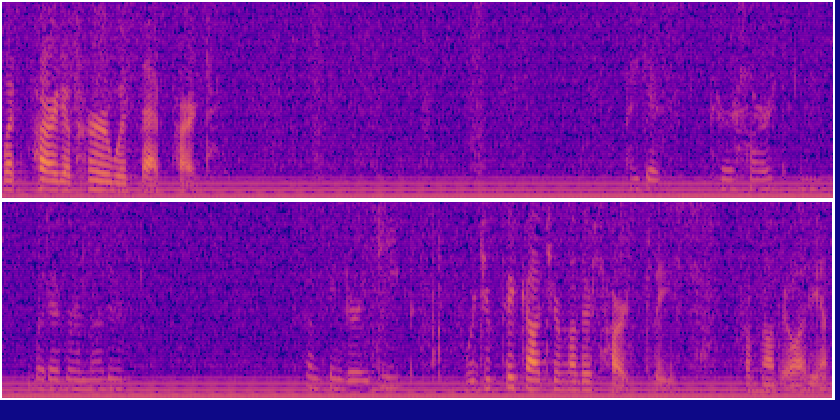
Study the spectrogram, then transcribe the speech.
What part of her was that part? I guess her heart and whatever a mother. Something very deep. Would you pick out your mother's heart, please, from the audience?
